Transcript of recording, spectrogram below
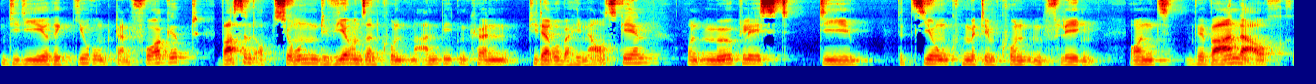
die die Regierung dann vorgibt, was sind Optionen, die wir unseren Kunden anbieten können, die darüber hinausgehen und möglichst die Beziehung mit dem Kunden pflegen. Und wir waren da auch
